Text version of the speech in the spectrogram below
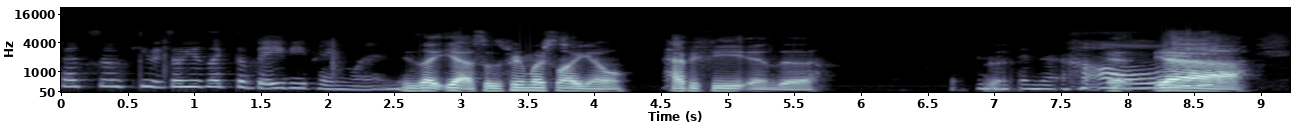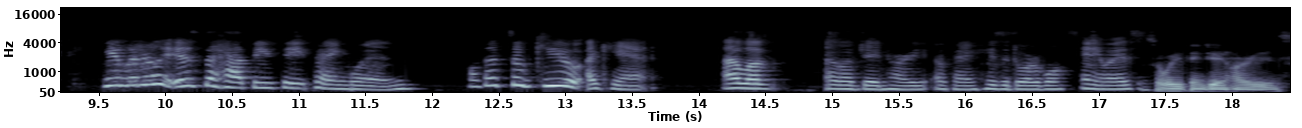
That's so cute. So he's like the baby penguin. He's like yeah. So it's pretty much like you know Happy Feet and the. In the, in the, Aw. Yeah. He literally is the happy feet penguin. Oh, that's so cute. I can't. I love I love Jaden Hardy. Okay, he's adorable. Anyways, So what do you think Jaden Hardy is?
